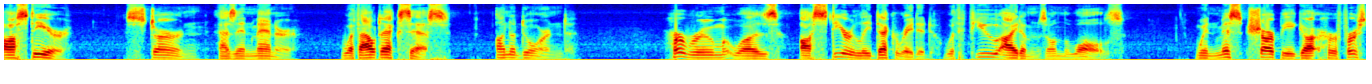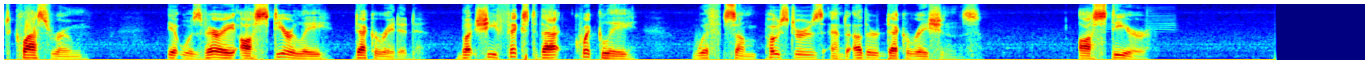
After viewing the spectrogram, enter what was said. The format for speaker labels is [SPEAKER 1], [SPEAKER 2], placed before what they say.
[SPEAKER 1] Austere, stern, as in manner, without excess, unadorned. Her room was austerely decorated, with few items on the walls. When Miss Sharpie got her first classroom, it was very austerely decorated, but she fixed that quickly with some posters and other decorations. Austere.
